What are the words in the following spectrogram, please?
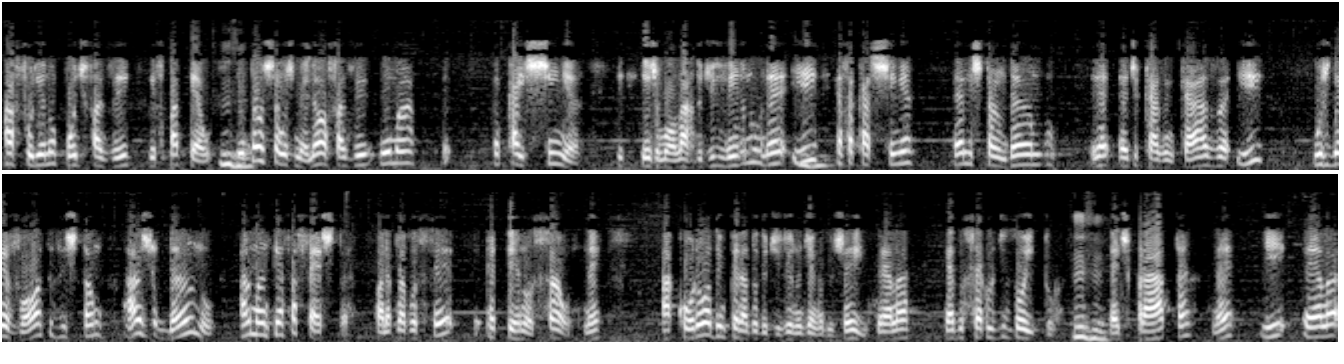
a Folia não pôde fazer esse papel. Uhum. Então achamos melhor fazer uma caixinha esmolar do divino, né? E uhum. essa caixinha, ela está andando é, é, de casa em casa e os devotos estão ajudando a manter essa festa. Olha, para você é ter noção, né? A coroa do imperador do divino de Angra dos Reis, ela é do século XVIII. Uhum. É de prata, né? E ela,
